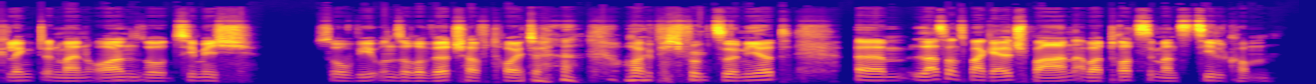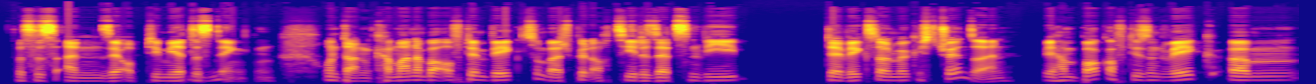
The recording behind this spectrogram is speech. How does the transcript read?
klingt in meinen Ohren mhm. so ziemlich so wie unsere Wirtschaft heute häufig funktioniert. Ähm, lass uns mal Geld sparen, aber trotzdem ans Ziel kommen. Das ist ein sehr optimiertes mhm. Denken. Und dann kann man aber auf dem Weg zum Beispiel auch Ziele setzen, wie der Weg soll möglichst schön sein. Wir haben Bock auf diesen Weg. Ähm,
